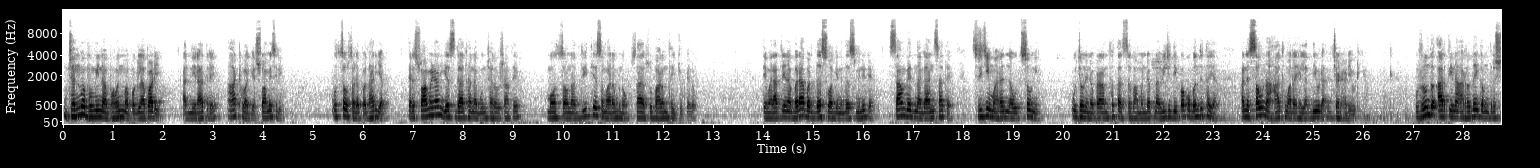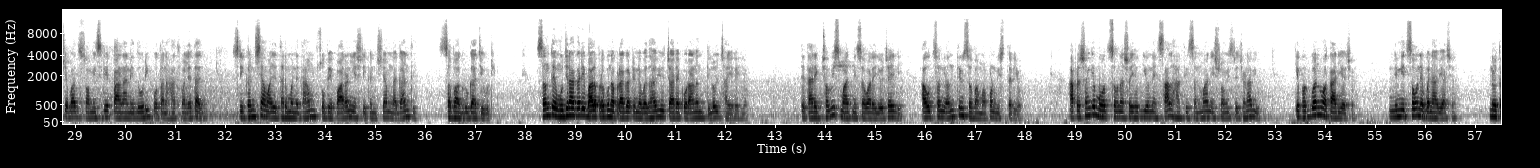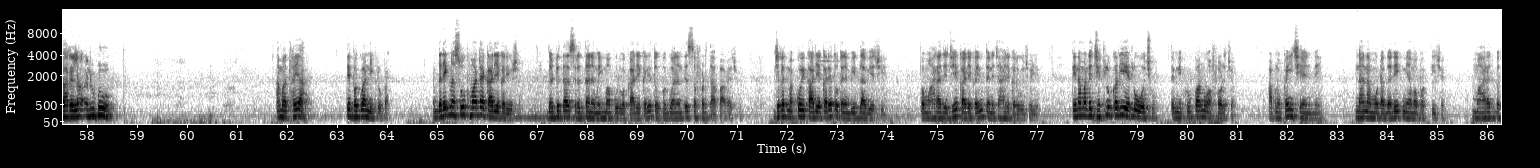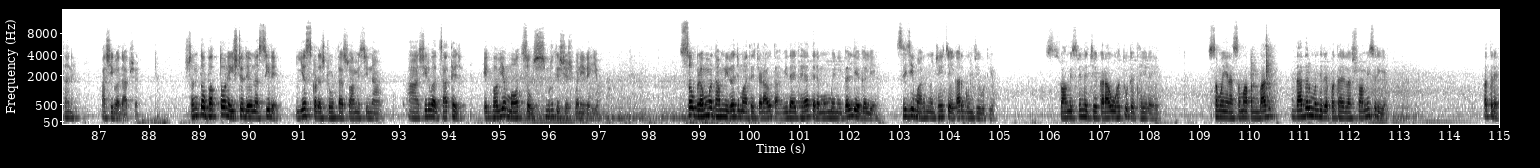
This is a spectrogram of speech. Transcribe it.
જન્મભૂમિના ભવનમાં પગલાં પાડી આજની રાત્રે આઠ વાગે સ્વામીશ્રી ઉત્સવ સ્થળે પધાર્યા. ત્યારે સ્વામિનારાયણ યશગાથાના ગુંજારો સાથે મહોત્સવના દ્વિતીય સમારંભનો શુભારંભ થઈ ચૂકેલો. તેમાં રાત્રિના બરાબર દસ વાગ્યાને દસ મિનિટે સામવેદના ગાન સાથે શ્રીજી મહારાજના ઉત્સવની ઉજવણીનો પ્રારંભ થતાં સભા મંડપના વીજ દીપકો બંધ થયા અને સૌના હાથમાં રહેલા દીવડા ઝળહળી ઉઠ્યા. વૃંદ આરતીના હૃદયગમ દ્રશ્ય બાદ સ્વામીશ્રીએ પારણાની દોરી પોતાના હાથમાં લેતા જ શ્રી ઘનશ્યામ આજે ધર્મને ધામ શોભે પારણીય શ્રી ઘનશ્યામના ગાનથી સભા ગૃગાજી ઉઠી સંતે મુજરા કરી બાળપ્રભુના પ્રાગટ્યને વધાવ્યું. ચારેકોર આનંદ કિલોલ છાઈ રહ્યો. તે તારીખ છવ્વીસ માર્ચની સવારે યોજાયેલી આ ઉત્સવની અંતિમ સભામાં પણ વિસ્તર્યો. આ પ્રસંગે મહોત્સવના સહયોગીઓને સાલહારથી સન્માની સ્વામીશ્રીએ જણાવ્યું કે ભગવાનનું આ કાર્ય છે. નિમિત્ત સૌને બનાવ્યા છે. ન ધારેલા અનુભવો. આમાં થયા તે ભગવાનની કૃપા. દરેકના સુખ માટે કાર્ય કર્યું છે. દઢતા શ્રદ્ધા અને મહિમાપૂર્વક કાર્ય કરીએ તો ભગવાન અંતે સફળતા અપાવે છે. જગતમાં કોઈ કાર્ય કરે તો તેને બિરદાવીએ છીએ. તો મહારાજે જે કાર્ય કર્યું તેને જાહેર કરવું જોઈએ. તેના માટે જેટલું કરીએ એટલું ઓછું. તેમની કૃપાનું આ ફળ છે. આપણું કંઈ છે જ નહીં. નાના મોટા દરેકની આમાં ભક્તિ છે. મહારાજ બધાને આશીર્વાદ આપશે. સંતો ભક્તો અને ઈષ્ટદેવના શિરે યશ કળશ ઢોળતા સ્વામીશ્રીના આ આશીર્વાદ સાથે જ એક ભવ્ય મહોત્સવ સ્મૃતિ શેષ બની રહ્યો. સૌ બ્રહ્મધામની રજ માથે ચડાવતા વિદાય થયા ત્યારે મુંબઈની ગલીએ ગલીએ શ્રીજી મહારાજનો જય જયકાર ગુંજી ઉઠ્યો. સ્વામીશ્રીને જે કરાવવું હતું તે થઈ રહે સમયના સમાપન બાદ દાદર મંદિરે પધારેલા સ્વામીશ્રીએ અત્રે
